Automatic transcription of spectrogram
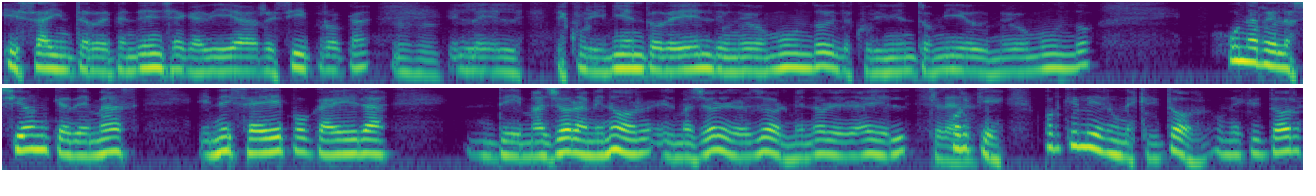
esa interdependencia que había recíproca, el, descubrimiento de él de un nuevo mundo, el descubrimiento mío de un nuevo mundo, una relación que además en esa época era de mayor a menor, el mayor era yo, el menor era él. ¿Por qué? Porque él era un escritor, un escritor,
